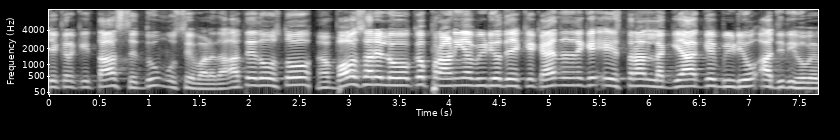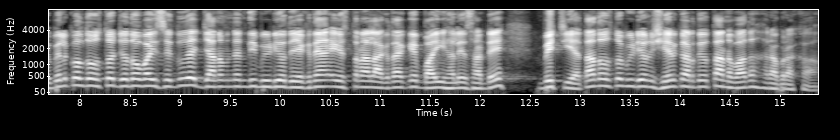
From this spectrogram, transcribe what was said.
ਜ਼ਿਕਰ ਕੀਤਾ ਸਿੱਧੂ ਮੂਸੇਵਾਲੇ ਦਾ। ਅਤੇ ਦੋਸਤੋ, ਬਹੁਤ ਸਾਰੇ ਲੋਕ ਪੁਰਾਣੀਆਂ ਵੀਡੀਓ ਦੇਖ ਕੇ ਕਹਿ ਦਿੰਦੇ ਨੇ ਕਿ ਇਸ ਤਰ੍ਹਾਂ ਲੱਗਿਆ ਕਿ ਵੀਡੀਓ ਅੱਜ ਦੀ ਹੋਵੇ। ਬਿਲਕੁਲ ਦੋਸਤੋ, ਜਦੋਂ ਬਾਈ ਸਿੱਧੂ ਦੇ ਜਨਮ ਦਿਨ ਦੀ ਵੀਡੀਓ ਦੇਖਦੇ ਆ ਇਸ ਤਰ੍ਹਾਂ ਲੱਗਦਾ ਕਿ ਬਾਈ ਹਲੇ ਸਾਡੇ ਵਿੱਚ ਹੀ ਹੈ। ਤਾਂ ਦੋਸਤੋ, ਵੀਡੀਓ ਨੂੰ ਸ਼ੇਅਰ ਕਰ ਦਿਓ। ਧੰਨਵਾਦ, ਰੱਬ ਰੱਖਾ।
